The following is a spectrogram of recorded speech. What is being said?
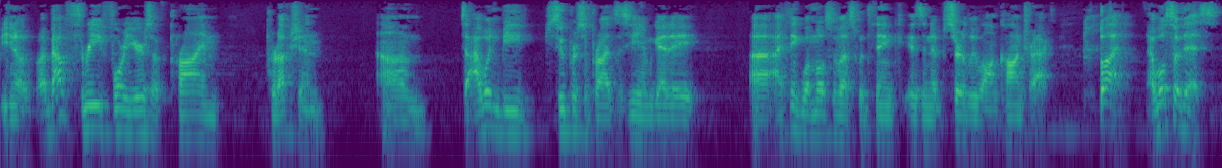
you know about three, four years of prime production. Um, so I wouldn't be super surprised to see him get a. Uh, I think what most of us would think is an absurdly long contract. But I will say this:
